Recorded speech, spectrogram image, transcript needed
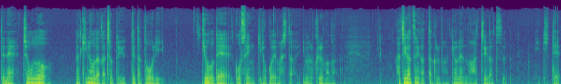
でね、ちょうど、昨日だからちょっと言ってた通り、今日で5000キロ超えました。今の車が。8月に買った車。去年の8月に来て。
